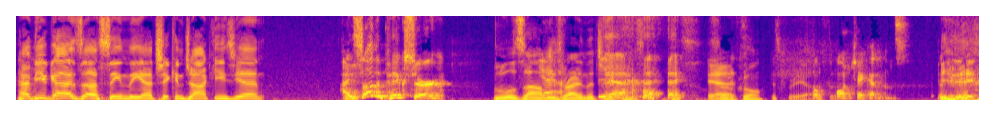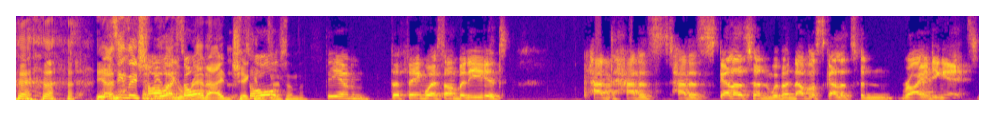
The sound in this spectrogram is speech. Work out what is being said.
have you guys uh, seen the uh, chicken jockeys yet? I saw the picture. The little zombies Yeah. riding the chickens. Yeah. That's yeah, so it's- cool. It's pretty Oh, awesome. poor chickens. Yeah, I think they should be Oh, I like red-eyed chickens or something. The um, the thing where somebody had had had a had a skeleton with another skeleton riding it,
